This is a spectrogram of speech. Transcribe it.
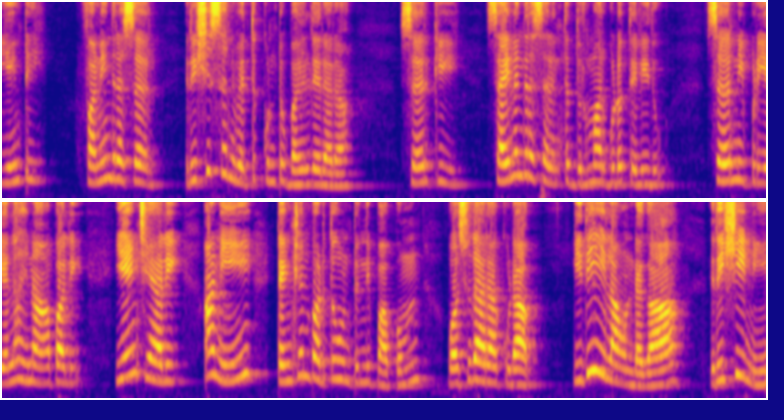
ఏంటి? ఫణీంద్ర సార్ రిషి సార్ని వెతుక్కుంటూ బయలుదేరారా? సార్కి శైలేంద్ర సార్ ఎంత దుర్మార్గుడో తెలీదు. సార్ని ఇప్పుడు ఎలా అయినా ఆపాలి. ఏం చేయాలి? అని టెన్షన్ పడుతూ ఉంటుంది పాపం వసుధార కూడా. ఇది ఇలా ఉండగా రిషిని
